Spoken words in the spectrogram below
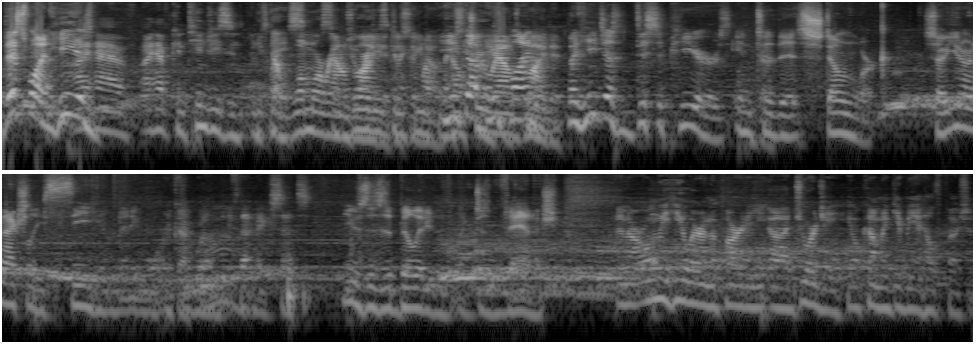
This one, he I is. have I have contingencies in, in He's got one more round Georgie's blinded, gonna just so come up. know. with He's Now got two he's rounds blinded, blinded. but he just disappears into the stonework, so you don't actually see him anymore. If, you will, if that makes sense. He uses his ability to like just vanish. And our only healer in the party, uh, Georgie, he'll come and give me a health potion.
